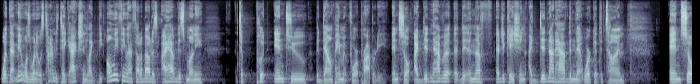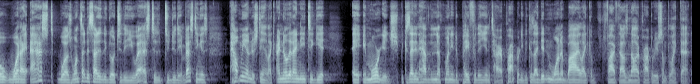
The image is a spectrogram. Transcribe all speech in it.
what that meant was when it was time to take action, like the only thing I thought about is I have this money to put into the down payment for a property, and so I didn't have a, a, enough education. I did not have the network at the time. And so what I asked was once I decided to go to the US to, to do the investing is help me understand. Like, I know that I need to get a, a, mortgage because I didn't have enough money to pay for the entire property because I didn't want to buy like a $5,000 property or something like that.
